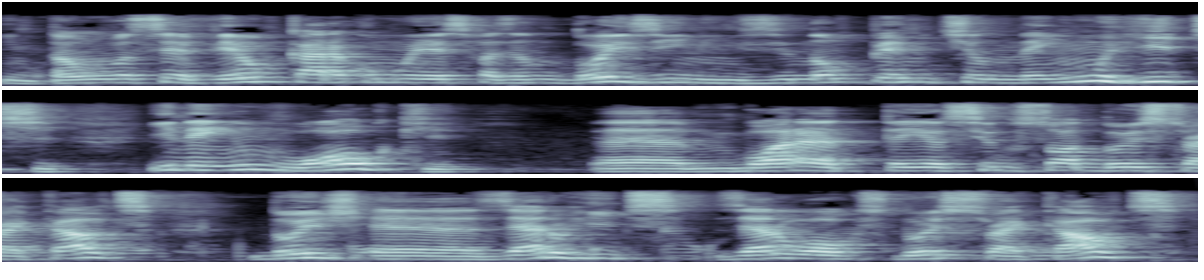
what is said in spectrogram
Então você vê um cara como esse fazendo dois innings e não permitindo nenhum hit e nenhum walk, é, embora tenha sido só dois strikeouts, dois, é, zero hits, zero walks, dois strikeouts,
